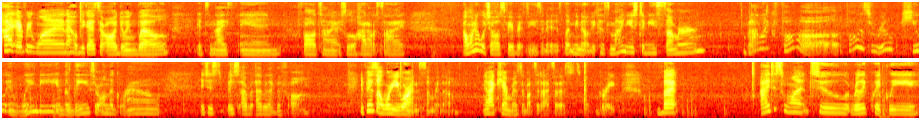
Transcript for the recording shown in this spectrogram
Hi everyone, I hope you guys are all doing well. It's nice and fall time, it's a little hot outside. I wonder what y'all's favorite season is. Let me know because mine used to be summer, but I like fall. Fall is real cute and windy and the leaves are on the ground. It just, it's, I, I really like the fall. Depends on where you are in the summer though. And my camera is about to die, so that's great. But I just want to really quickly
